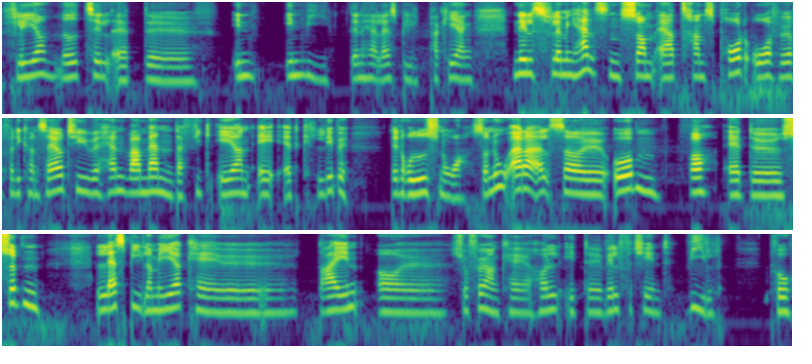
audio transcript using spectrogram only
flere med til at øh, ind, indvige den her lastbilparkering. Niels Flemming Hansen, som er transportordfører for de konservative, han var manden, der fik æren af at klippe den røde snor. Så nu er der altså øh, åben for, at øh, 17 lastbiler mere kan øh, dreje ind, og øh, chaufføren kan holde et øh, velfortjent hvil på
